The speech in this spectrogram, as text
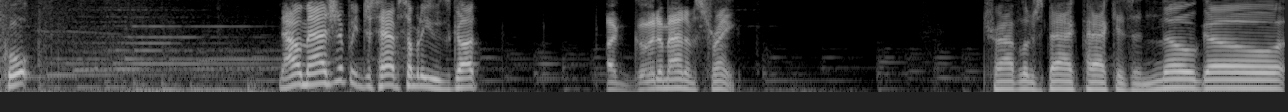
Cool. Now imagine if we just have somebody who's got a good amount of strength. Traveler's backpack is a no-go.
